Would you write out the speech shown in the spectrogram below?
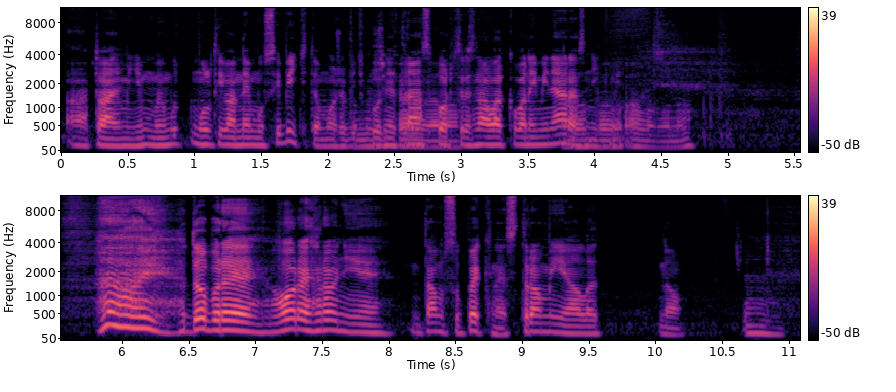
A to ani mu- mu- multivan nemusí byť, to môže byť môže kľudne karavel. transporter s nalakovanými nárazníkmi. Alebo, alebo no. Aj, dobre, hore hronie, tam sú pekné stromy, ale no. Mm.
